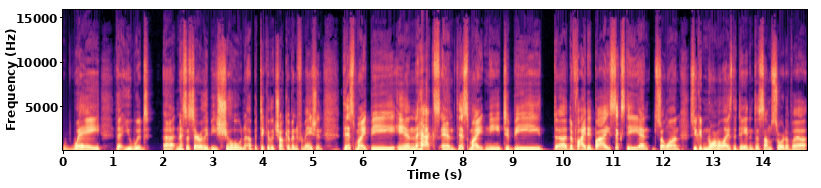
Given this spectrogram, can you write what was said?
way that you would uh, necessarily be shown a particular chunk of information. This might be in hex, and this might need to be uh, divided by 60 and so on. So you could normalize the date into some sort of a,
